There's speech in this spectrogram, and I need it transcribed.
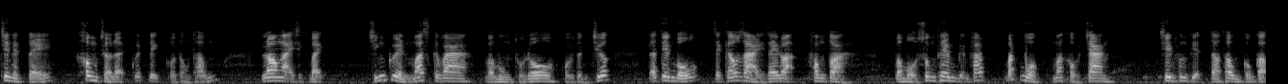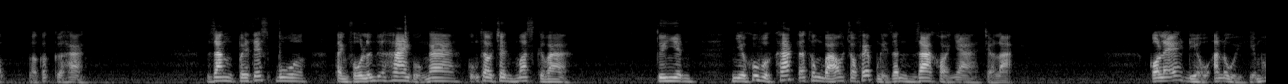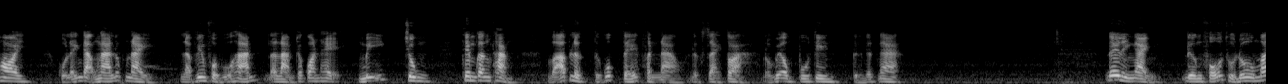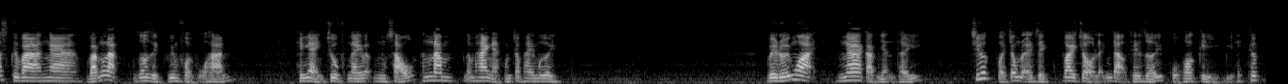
Trên thực tế, không chờ đợi quyết định của Tổng thống, lo ngại dịch bệnh, chính quyền Moscow và vùng thủ đô hồi tuần trước đã tuyên bố sẽ kéo dài giai đoạn phong tỏa và bổ sung thêm biện pháp bắt buộc mang khẩu trang trên phương tiện giao thông công cộng và các cửa hàng. Răng Petersburg, thành phố lớn thứ hai của Nga, cũng theo chân Moscow. Tuy nhiên, nhiều khu vực khác đã thông báo cho phép người dân ra khỏi nhà trở lại. Có lẽ điều an ủi hiếm hoi của lãnh đạo Nga lúc này là viêm phổi Vũ Hán đã làm cho quan hệ Mỹ-Trung thêm căng thẳng và áp lực từ quốc tế phần nào được giải tỏa đối với ông Putin từ nước Nga. Đây là hình ảnh đường phố thủ đô Moscow, Nga vắng lặng do dịch viêm phổi Vũ Hán. Hình ảnh chụp ngày 6 tháng 5 năm 2020. Về đối ngoại, Nga cảm nhận thấy trước và trong đại dịch vai trò lãnh đạo thế giới của Hoa Kỳ bị thách thức.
